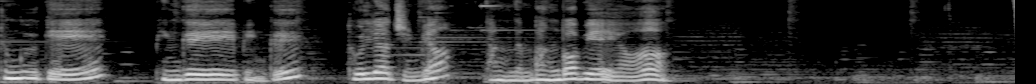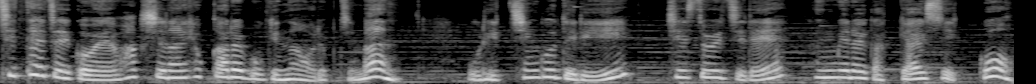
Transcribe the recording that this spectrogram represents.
둥글게 빙글빙글 돌려주며 닦는 방법이에요. 치태 제거에 확실한 효과를 보기는 어렵지만 우리 친구들이 칫솔질에 흥미를 갖게 할 수 있고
